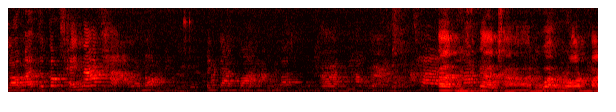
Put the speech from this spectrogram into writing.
เรามักจะต้องใช้หน้าขาแล้วเนาะเป็นการวางดูว่า ใช่ ถ้าดูที่หน้าขาดูว่าร้อนไหม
